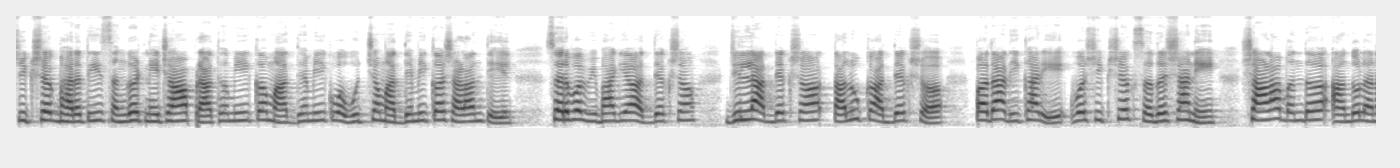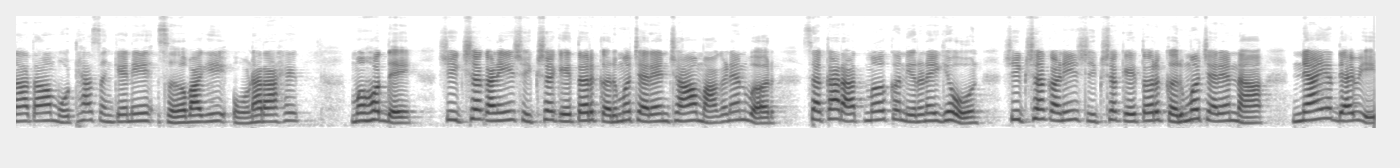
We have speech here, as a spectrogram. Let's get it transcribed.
शिक्षक भारती संघटनेच्या प्राथमिक माध्यमिक व उच्च माध्यमिक शाळांतील सर्व विभागीय अध्यक्ष जिल्हा अध्यक्ष तालुका अध्यक्ष पदाधिकारी व शिक्षक सदस्याने शाळा बंद आंदोलनात मोठ्या संख्येने सहभागी होणार आहेत महोदय शिक्षक आणि शिक्षकेतर कर्मचाऱ्यांच्या मागण्यांवर सकारात्मक निर्णय घेऊन शिक्षक आणि शिक्षकेतर कर्मचाऱ्यांना न्याय द्यावी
